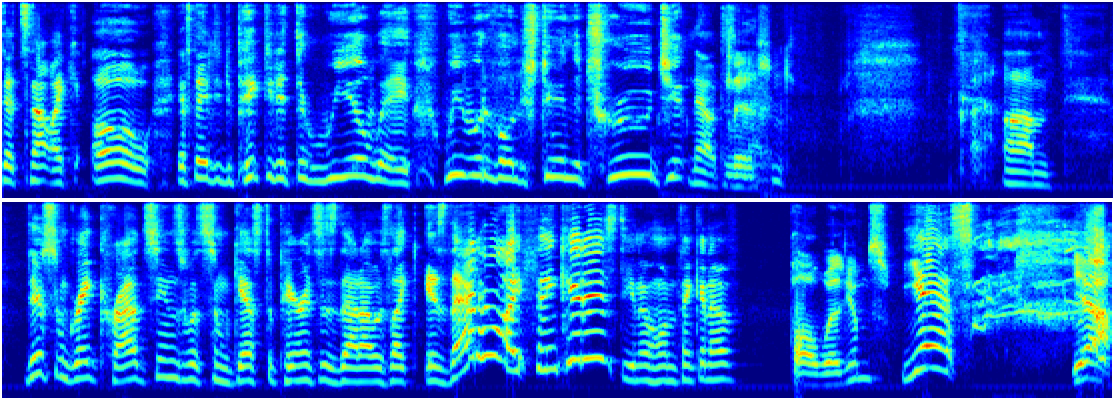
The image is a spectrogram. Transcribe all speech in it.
it's not like oh, if they depicted it the real way, we would have understood the true Jim. No, it doesn't matter. There's some great crowd scenes with some guest appearances that I was like, is that who I think it is? Do you know who I'm thinking of? Paul Williams. Yes. Yeah,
